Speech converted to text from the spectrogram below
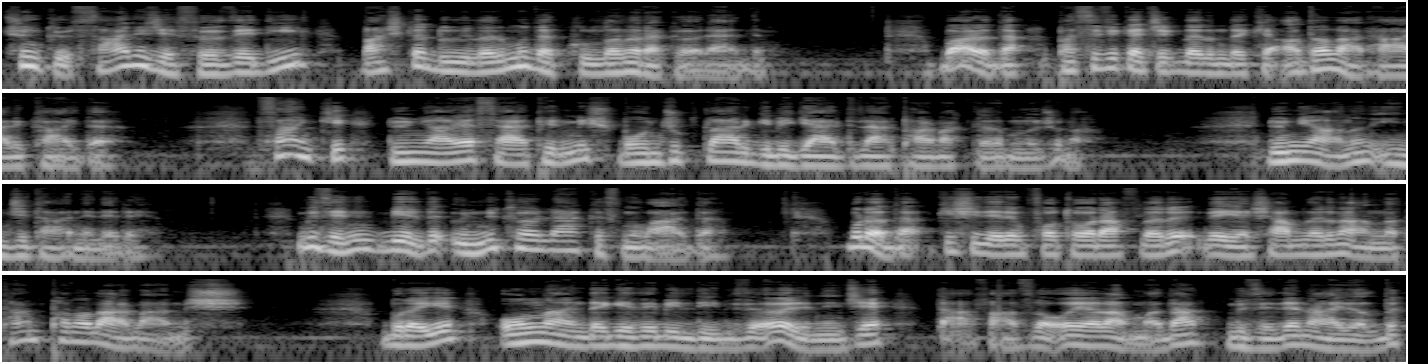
çünkü sadece sözde değil başka duyularımı da kullanarak öğrendim. Bu arada Pasifik açıklarındaki adalar harikaydı. Sanki dünyaya serpilmiş boncuklar gibi geldiler parmaklarımın ucuna. Dünyanın inci taneleri. Müzenin bir de ünlü körler kısmı vardı. Burada kişilerin fotoğrafları ve yaşamlarını anlatan panolar varmış. Burayı online'da gezebildiğimizi öğrenince daha fazla oyalanmadan müzeden ayrıldık.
